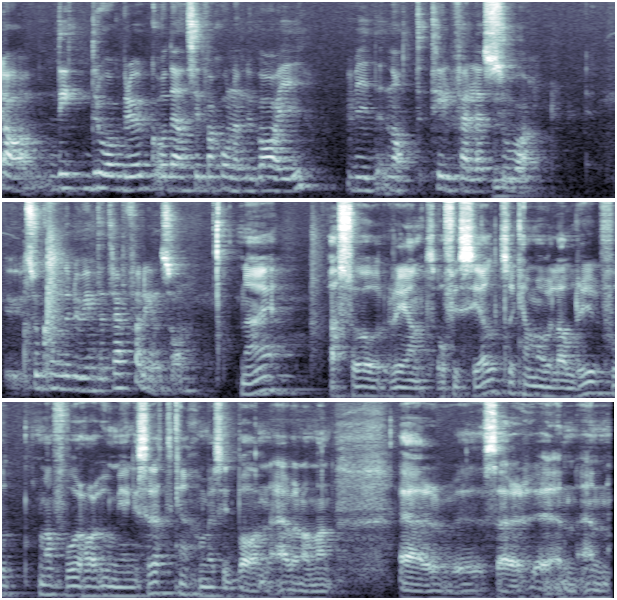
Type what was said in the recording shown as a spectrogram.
ja, ditt drogbruk och den situationen du var i vid något tillfälle så, mm. så kunde du inte träffa din son? Nej, alltså rent officiellt så kan man väl aldrig få, man får ha umgängesrätt kanske med sitt barn även om man är eh, så här, en, en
